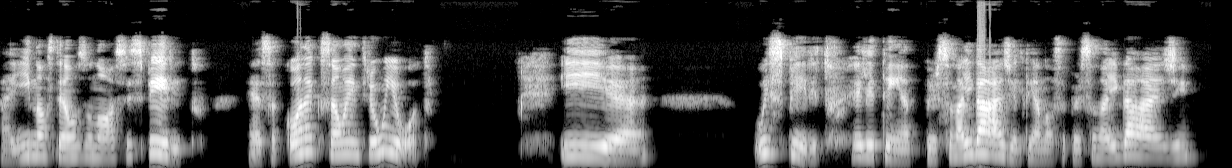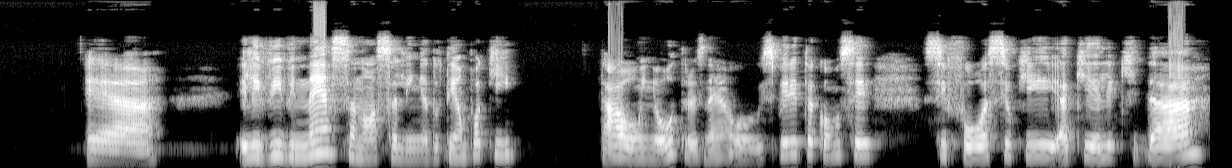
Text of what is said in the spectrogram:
Aí nós temos o nosso espírito, essa conexão entre um e outro. E o espírito, ele tem a personalidade, ele tem a nossa personalidade, é, ele vive nessa nossa linha do tempo aqui, tá? Ou em outras, né? O espírito é como se se fosse o que aquele que dá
